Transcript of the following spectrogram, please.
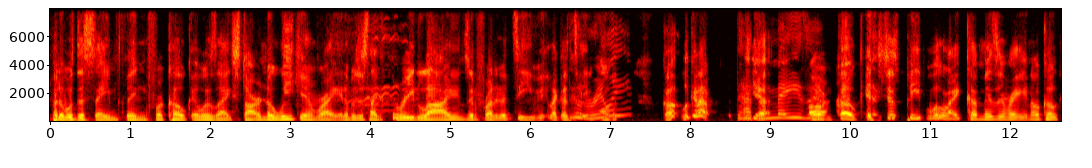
but it was the same thing for coke. It was like starting the weekend right, and it was just like three lines in front of the TV, like a Dude, really? Go look it up. That's Yeah. amazing. Or coke. It's just people like commiserating on coke.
